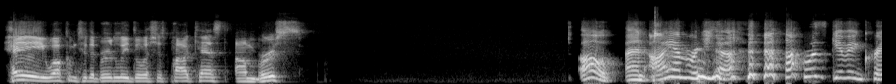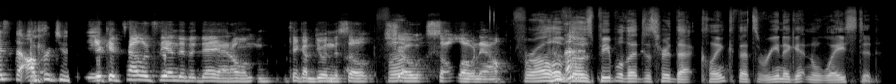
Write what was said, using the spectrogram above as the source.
Hey, welcome to the Brutally Delicious podcast. I'm Bruce. Oh, and I am Riina. I was giving Kris the opportunity. You can tell it's the end of the day. I don't think I'm doing the so- uh, show solo now. For all of those people that just heard that clink, that's Riina getting wasted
